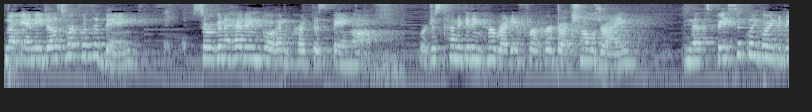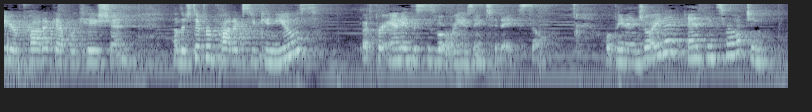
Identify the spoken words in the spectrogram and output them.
Now Annie does work with a bang, so we're gonna head and go ahead and part this bang off. We're just kind of getting her ready for her directional drying, and that's basically going to be your product application. Now there's different products you can use, but for Annie, this is what we're using today. So hope you enjoyed it, and thanks for watching.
